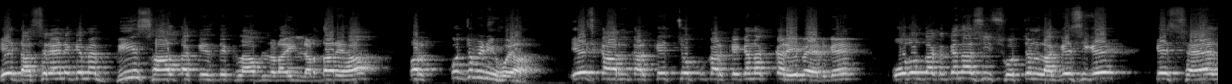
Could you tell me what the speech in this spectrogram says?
ਇਹ ਦੱਸ ਰਹੇ ਨੇ ਕਿ ਮੈਂ 20 ਸਾਲ ਤੱਕ ਇਸ ਦੇ ਖਿਲਾਫ ਲੜਾਈ ਲੜਦਾ ਰਿਹਾ, ਪਰ ਕੁਝ ਵੀ ਨਹੀਂ ਹੋਇਆ। ਇਸ ਕਾਰਨ ਕਰਕੇ ਚੁੱਪ ਕਰਕੇ ਕਹਿੰਦਾ ਘਰੇ ਬੈਠ ਗਏ। ਉਦੋਂ ਤੱਕ ਕਹਿੰਦਾ, ਅਸੀਂ ਸੋਚਣ ਲੱਗੇ ਸੀਗੇ ਕਿ ਸ਼ਾਇਦ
